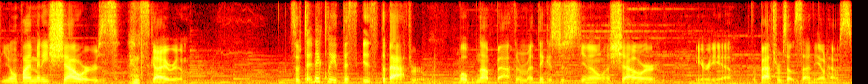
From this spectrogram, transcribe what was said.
You don't find many showers in Skyrim. So technically this is the bathroom. Well, not bathroom, I think it's just, you know, a shower area. The bathroom's outside the outhouse.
